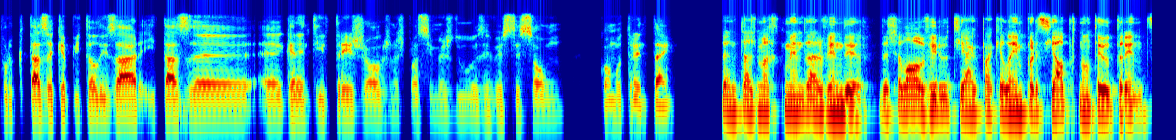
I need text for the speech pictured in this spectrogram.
porque estás a capitalizar e estás a, a, garantir três jogos nas próximas duas em vez de ser só um, como o Trent tem. Portanto, estás-me a recomendar vender. Deixa lá ouvir o Tiago para que ele é imparcial porque não tem o Trent,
